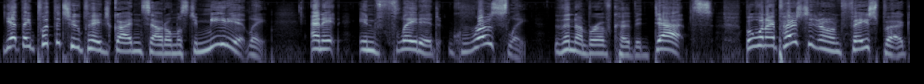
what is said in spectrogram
Yet they put the two page guidance out almost immediately, and it inflated grossly the number of COVID deaths. But when I posted it on Facebook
